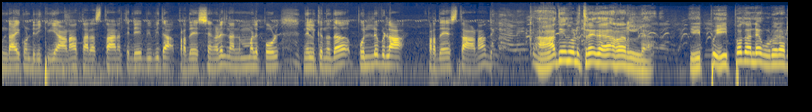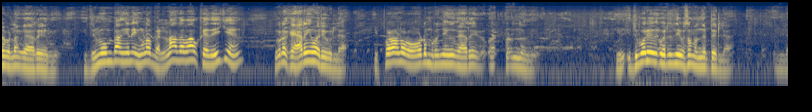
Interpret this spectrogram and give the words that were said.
ഉണ്ടായിക്കൊണ്ടിരിക്കുകയാണ് തലസ്ഥാനത്തിന്റെ വിവിധ പ്രദേശങ്ങളിൽ. നമ്മളിപ്പോൾ നിൽക്കുന്നത് പുല്ലുവിള പ്രദേശത്താണ്. ആദ്യം ഇത്രയും കയറാറില്ല. ഇപ്പോൾ ഇപ്പോൾ തന്നെ കൂടുതലായിട്ട് വെള്ളം കയറിയത്. ഇതിനു മുമ്പ് അങ്ങനെ നിങ്ങളെ വെള്ളം അഥവാ കഥയ്ക്ക് ഇവിടെ കയറി വരില്ല ഇപ്പോഴാണ് റോഡ് മുറിഞ്ഞ് കയറി വന്നത്. ഇതുപോലെ ഒരു ദിവസം വന്നിട്ടില്ല. ഇല്ല.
